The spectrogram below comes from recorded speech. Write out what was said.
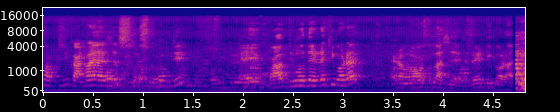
সব কিছু কাটাই আছে সবজি। এই বালতির মধ্যে এটা কি করে? এটা মশলা আছে রেডি করা আছে।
